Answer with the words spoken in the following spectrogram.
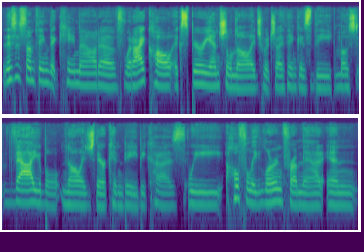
this is something that came out of what I call experiential knowledge, which I think is the most valuable knowledge there can be because we hopefully learn from that. And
